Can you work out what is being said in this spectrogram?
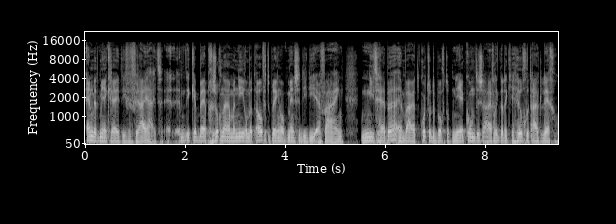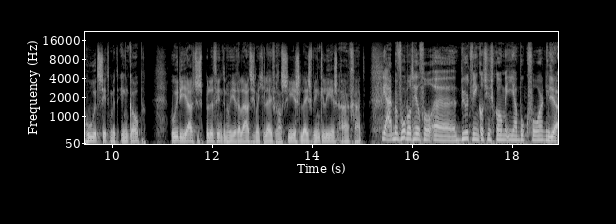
En met meer creatieve vrijheid. Eh, Ik heb, heb gezocht naar een manier om dat over te brengen op mensen die die ervaring niet hebben. En waar het kort door de bocht op neerkomt, is eigenlijk dat ik je heel goed uitleg hoe het zit met inkoop. Hoe je de juiste spullen vindt en hoe je relaties met je leveranciers, leeswinkeliers aangaat. Ja, bijvoorbeeld heel veel eh, buurtwinkeltjes komen in jouw boek voor. Die- Ja,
